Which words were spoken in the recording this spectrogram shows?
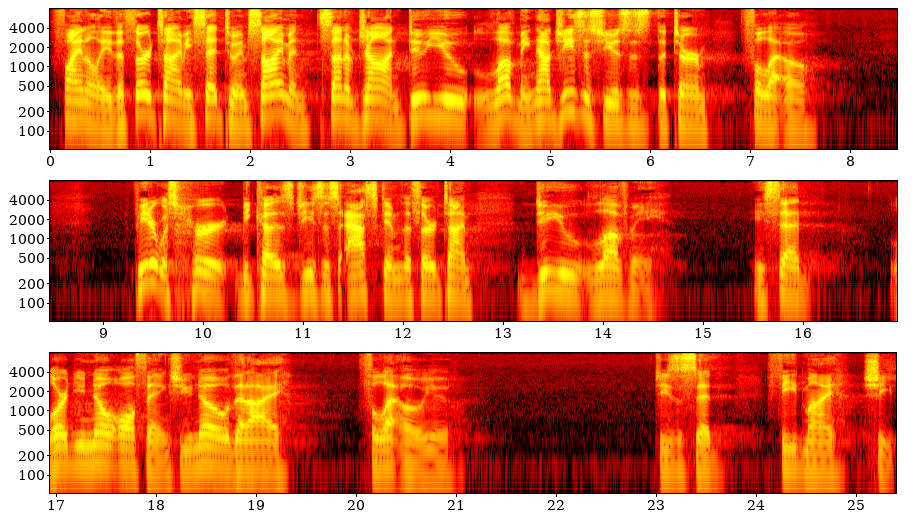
Finally, the third time he said to him, Simon, son of John, do you love me? Now, Jesus uses the term phileo. Peter was hurt because Jesus asked him the third time, Do you love me? He said, Lord, you know all things. You know that I phileo you. Jesus said, Feed my sheep.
